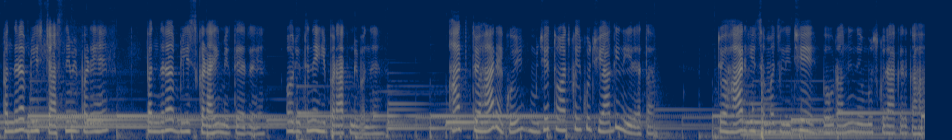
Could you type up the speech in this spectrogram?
पंद्रह बीस चाशनी में पड़े हैं, पंद्रह बीस कढ़ाई में तैर रहे हैं और इतने ही परात में बने हैं। आज त्यौहार है कोई? मुझे तो आजकल कुछ याद ही नहीं रहता। त्यौहार ही समझ लीजिए, बहुरानी ने मुस्कुरा कर कहा।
